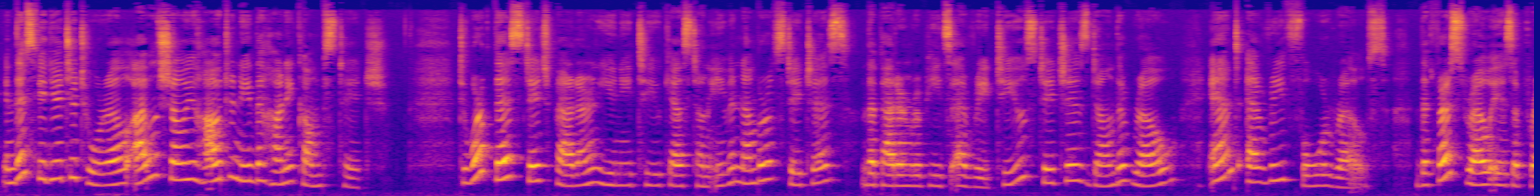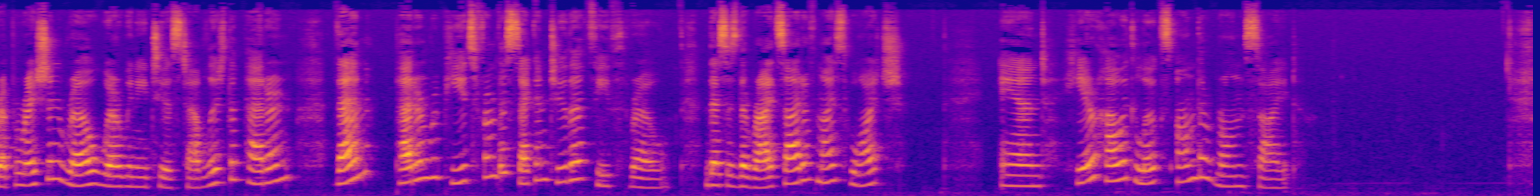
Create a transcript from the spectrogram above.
In this video tutorial, I will show you how to knit the honeycomb stitch. To work this stitch pattern, you need to cast on even number of stitches. The pattern repeats every two stitches down the row and every four rows. The first row is a preparation row where we need to establish the pattern. Then pattern repeats from the second to the fifth row. This is the right side of my swatch. And here how it looks on the wrong side.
